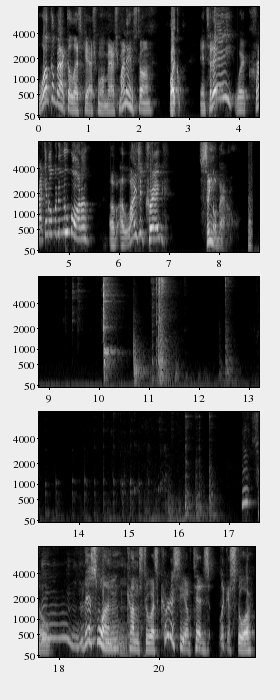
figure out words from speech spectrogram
Welcome back to Less Cash More Mash. My name's Tom, Michael. and today we're cracking open a new bottle of Elijah Craig Single Barrel. So this one comes to us courtesy of Ted's Liquor Store.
